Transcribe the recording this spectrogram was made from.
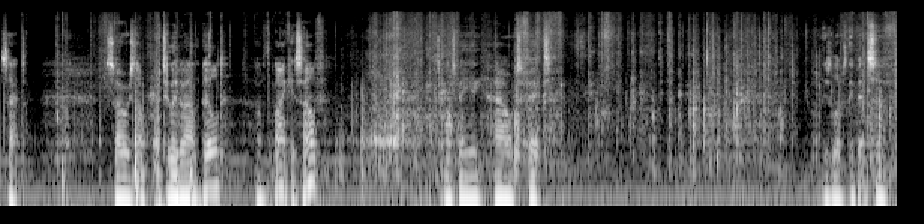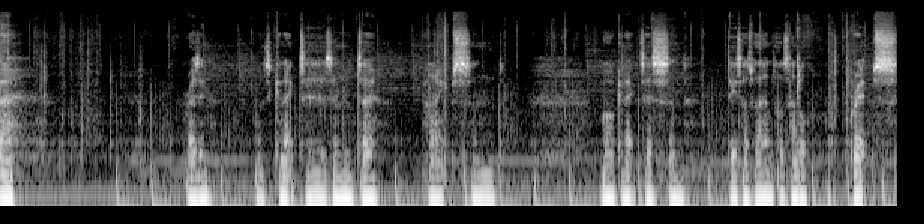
set. So it's not particularly about the build of the bike itself. It's going to be how to fit these lovely bits of uh, resin there's connectors and uh, pipes and more connectors and details for the handles, handle grips,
